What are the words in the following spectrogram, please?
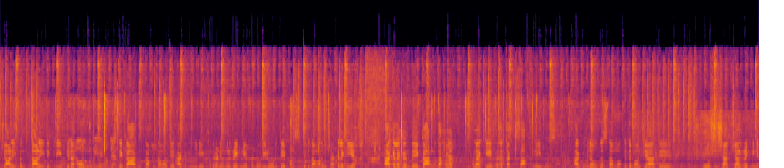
40 45 ਦੇ ਕਰੀਬ ਜਿਹੜਾ ਪਹੁੰਚ ਚੁੱਕਿਆ ਹੈ। ਜਿਸ ਦੇ ਕਾਰਨ ਕਾਫੀ ਥਾਵਾਂ ਤੇ ਅੱਗ ਦੀਆਂ ਜਿਹੜੀਆਂ ਖਬਰਾਂ ਨੇ ਮਿਲ ਰਹੀਆਂ ਨੇ। ਪੰਡੋਰੀ ਰੋਡ ਤੇ ਪਣਸਪ ਦੇ ਗੋਦਾਮਾਂ ਦੇ ਵਿੱਚ ਅੱਗ ਲੱਗੀ ਹੈ। ਅੱਗ ਲੱਗਣ ਦੇ ਕਾਰਨ ਦਾ ਹਾਲਤ ਹਾਲਾਂਕਿ ਹਲੇ ਤੱਕ ਸਾਫ਼ ਨਹੀਂ ਹੋ ਸਕਿਆ। ਅੱਗ ਬੁਝਾਊ ਦਸਤਾ ਮੌਕੇ ਤੇ ਪਹੁੰਚਿਆ ਤੇ ਕੋਸ਼ਿਸ਼ਾਂ ਚੱਲ ਰਹੀਆਂ ਨੇ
